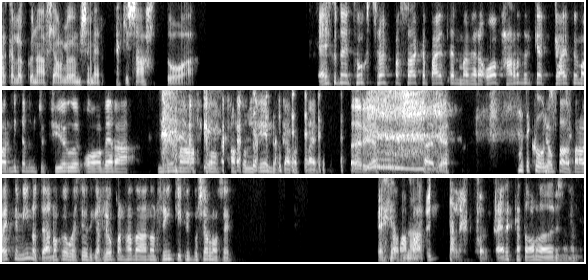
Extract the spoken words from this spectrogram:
taka lögguna af fjárlögum sem er ekki satt og að einhvern veginn tókst Trump að saka Biden um að vera of harður gegn glæpum árið 1994 og að vera núna allt og, og linum gafar glæpum. það er rétt. Það er rétt. Þetta er kunst. Hljópaði bara á einni mínúti eða nokkuð, veist ég veit ekki, að hljópan hann að hann ringi kringur sjálf á sig. Það var Hérna, bara undarlegt. Það er ekkert að orða öðru sem þannig.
